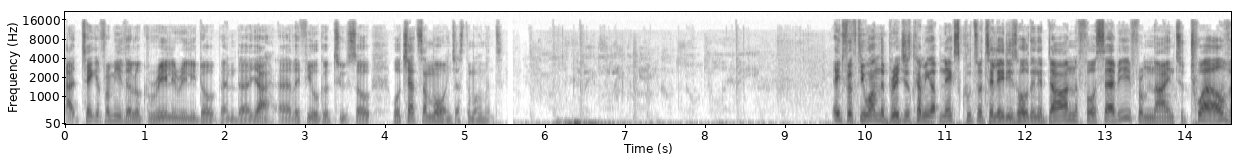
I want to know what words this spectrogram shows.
uh, take it from me. They look really, really dope. And uh, yeah, uh, they feel good too. So we'll chat some more in just a moment. 851, the bridge is coming up next. Kutsotse is holding it down for Sabi from 9 to 12.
